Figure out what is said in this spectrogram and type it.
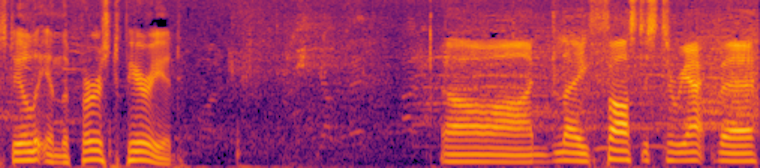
still in the first period. Oh, and Lei fastest to react there.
